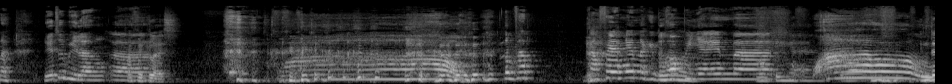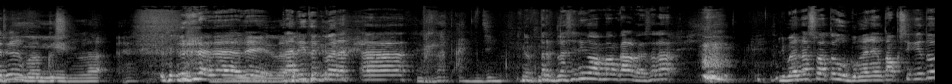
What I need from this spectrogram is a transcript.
nah dia tuh bilang eh, Coffee Glass. tempat kafe yang enak gitu kopinya enak. Kopinya enak. Wow. Interiornya bagus. Gila. Tadi itu gimana? Eh, berat anjing Dokter Glass ini ngomong kalau nggak salah di mana suatu hubungan yang toksik itu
